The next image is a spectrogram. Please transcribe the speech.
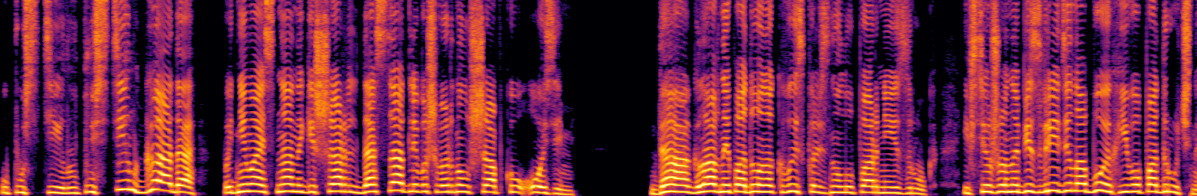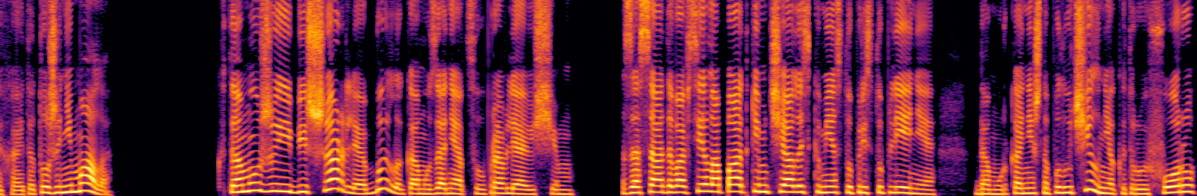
«Упустил, упустил, гада!» Поднимаясь на ноги, Шарль досадливо швырнул шапку озимь. Да, главный подонок выскользнул у парня из рук, и все же он обезвредил обоих его подручных, а это тоже немало. К тому же и без Шарля было кому заняться управляющим. Засада во все лопатки мчалась к месту преступления. Дамур, конечно, получил некоторую фору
